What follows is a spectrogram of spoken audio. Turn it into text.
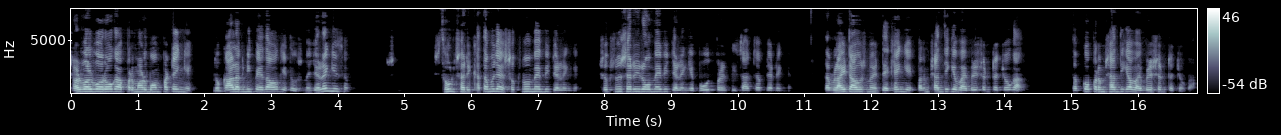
थर्ड वर्ल्ड वॉर होगा परमाणु बॉम्ब फटेंगे तो काल अग्नि पैदा होगी तो उसमें जलेंगे सब। स्थूल शरीर खत्म हो जाए सूक्ष्म में भी जलेंगे सूक्ष्म शरीरों में भी जलेंगे भूत प्रेत पिशाच सब जलेंगे। तब लाइट हाउस में देखेंगे परम शांति के वाइब्रेशन टच होगा सबको परम शांति का वाइब्रेशन टच होगा।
